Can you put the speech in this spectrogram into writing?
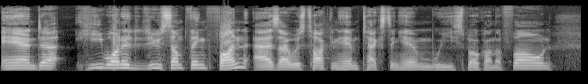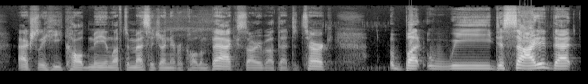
and uh, he wanted to do something fun. As I was talking to him, texting him, we spoke on the phone. Actually, he called me and left a message. I never called him back. Sorry about that to Turk. But we decided that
